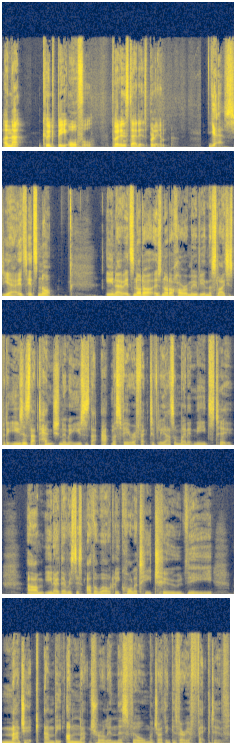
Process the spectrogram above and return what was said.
and that could be awful, but instead it's brilliant. Yes, yeah. It's it's not you know, it's not a it's not a horror movie in the slightest, but it uses that tension and it uses that atmosphere effectively as and when it needs to. Um, you know, there is this otherworldly quality to the magic and the unnatural in this film, which I think is very effective.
